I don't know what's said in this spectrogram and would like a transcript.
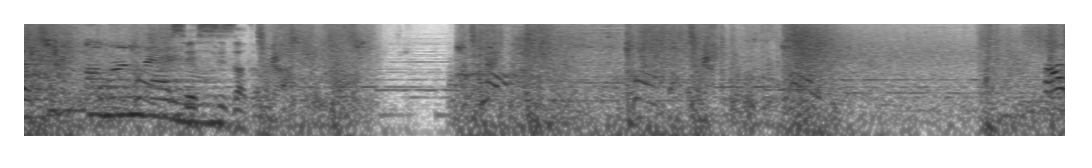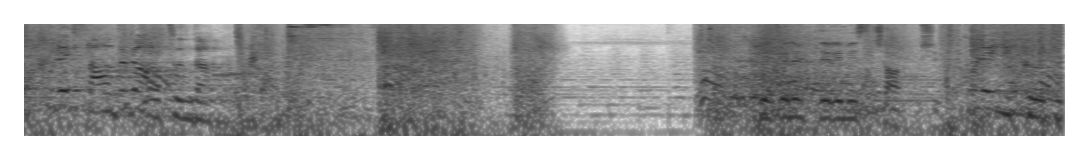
Rakip aman vermiyor. Sessiz adımlar. Alt kule saldırı altında. Yeteneklerimiz çarpışık. Kule yıkıldı.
